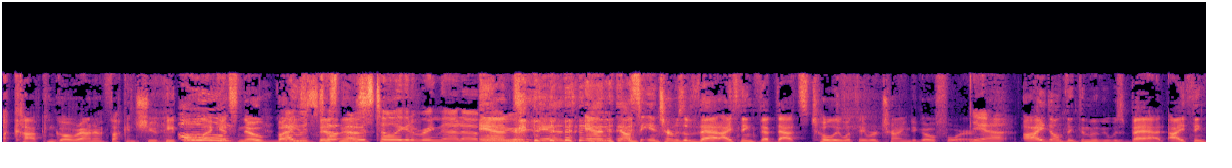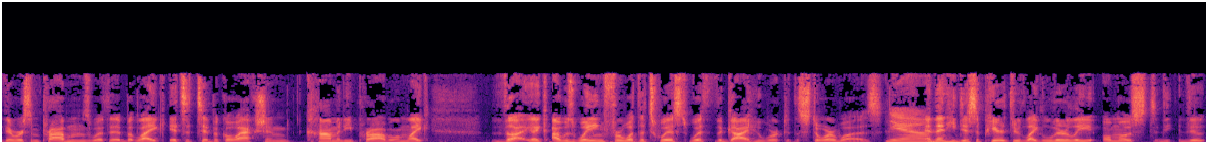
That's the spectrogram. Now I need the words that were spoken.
a cop can go around and fucking shoot people like oh, it's I nobody's to- business. I was totally gonna bring that up. and, later. and and now see in terms of that i think that that's totally what they were trying to go for Yeah. i don't think the movie was bad i think there were some problems with it but like it's a typical action comedy problem like the like i was waiting for what the twist with the guy who worked at the store was Yeah. and then he disappeared through like literally almost the, the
